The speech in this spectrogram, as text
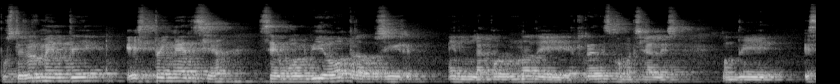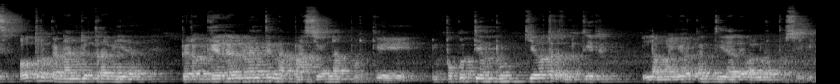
Posteriormente, esta inercia se volvió a traducir en la columna de redes comerciales, donde es otro canal y otra vía, pero que realmente me apasiona porque en poco tiempo quiero transmitir la mayor cantidad de valor posible.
